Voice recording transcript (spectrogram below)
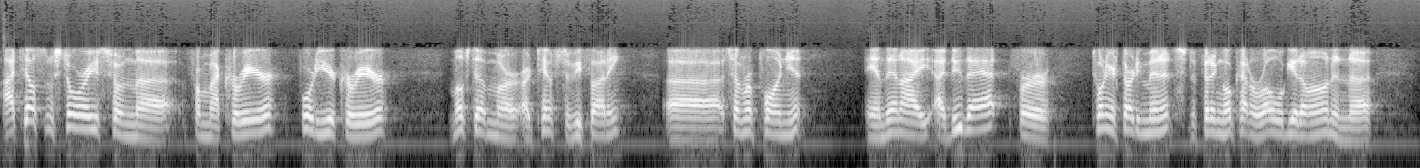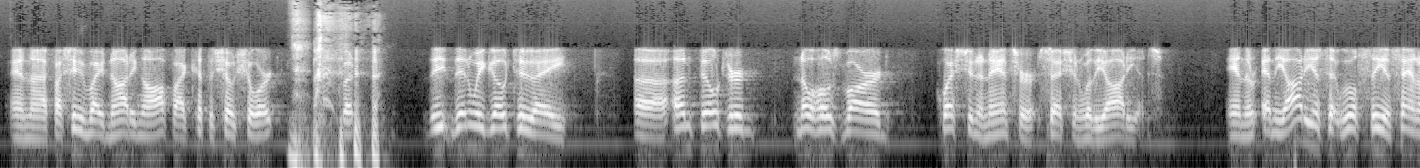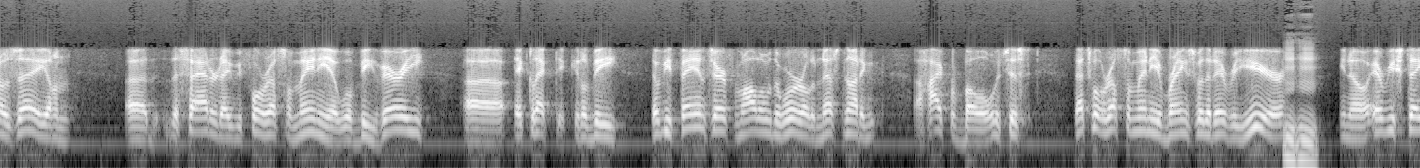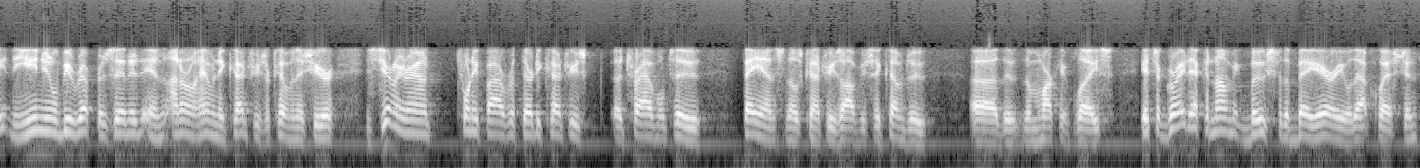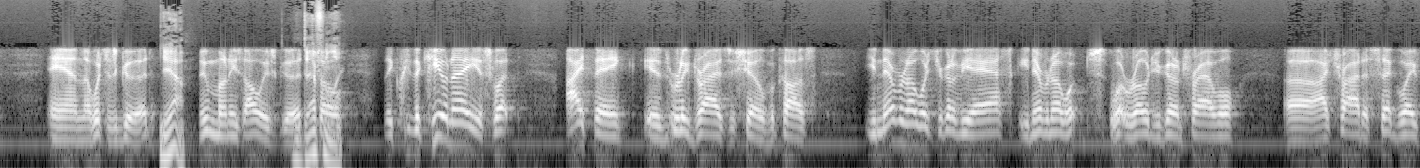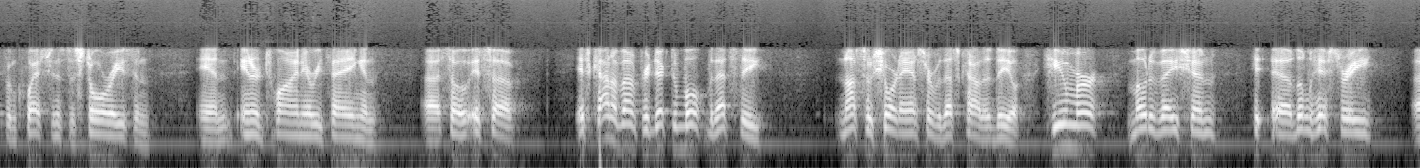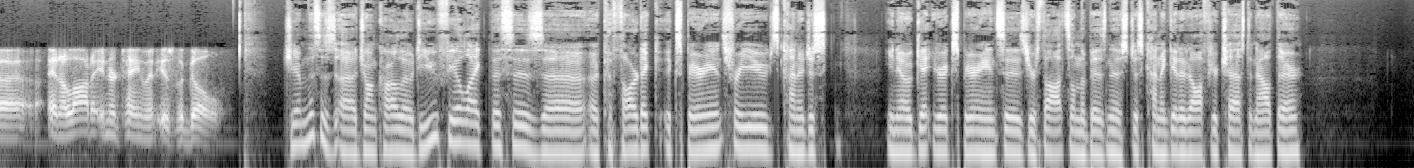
I tell some stories from uh, from my career, 40 year career. Most of them are, are attempts to be funny. Uh, some are poignant and then I I do that for 20 or 30 minutes, depending on what kind of role we'll get on, and uh, and uh, if I see anybody nodding off, I cut the show short. but the, then we go to a uh, unfiltered, no host barred question and answer session with the audience, and the and the audience that we'll see in San Jose on uh, the Saturday before WrestleMania will be very uh, eclectic. It'll be there'll be fans there from all over the world, and that's not. In, a Hyper Bowl. It's just that's what WrestleMania brings with it every year. Mm-hmm. You know, every state in the union will be represented, and I don't know how many countries are coming this year. It's generally around 25 or 30 countries uh, travel to fans in those countries. Obviously, come to uh, the the marketplace. It's a great economic boost for the Bay Area, without question, and uh, which is good. Yeah, new money's always good. Definitely. So the the Q and A is what I think is really drives the show because you never know what you're going to be asked. You never know what what road you're going to travel. Uh, I try to segue from questions to stories and and intertwine everything, and uh, so it's a it's kind of unpredictable, but that's the not so short answer, but that's kind of the deal. Humor, motivation, a little history, uh, and a lot of entertainment is the goal. Jim, this is uh, Giancarlo. Do you feel like this is a, a cathartic experience for you? Just kind of just you know, get your experiences, your thoughts on the business, just kind of get it off your chest and out there.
